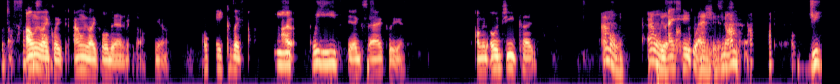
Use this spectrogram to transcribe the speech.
what the fuck I only that? like like I only like older anime though. You know, Okay, cause like I weeb. yeah, exactly. I'm an OG, cuz. I'm only, I only like I hate cool animes. shit. You know, I'm, I'm, I'm OG.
